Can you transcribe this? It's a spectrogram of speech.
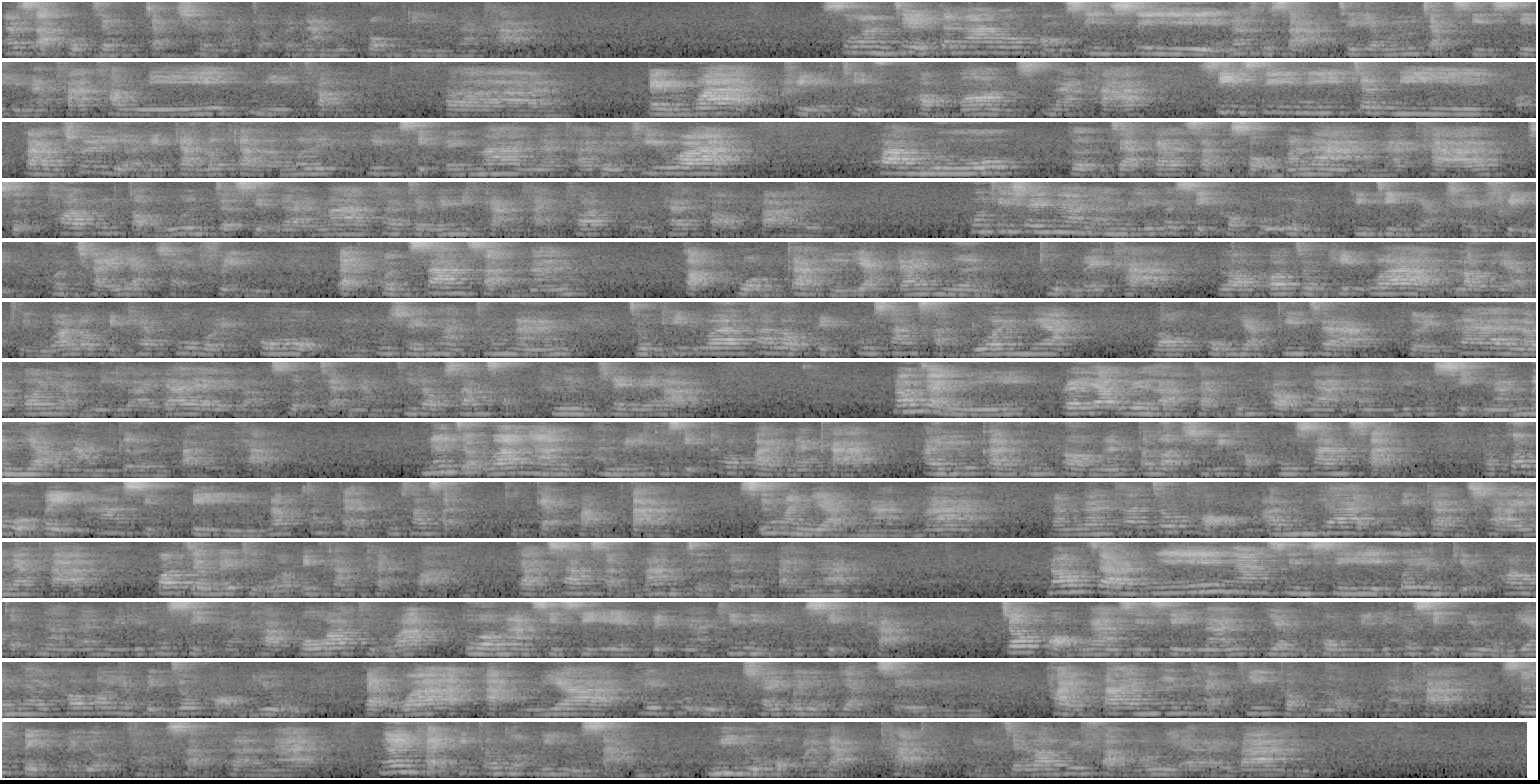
นักศึกษาคงจะรู้จักเชิญอัดกับบรรณานุกรมดีนะคะ ส่วนเจตนารมณ์ของ CC นักศึกษาอาจจะยังไม่รู้จัก CC นะคะคำนี้มีคำเเป็นว่า Creative Commons นะคะ CC นี้จะมีการช่วยเหลือในการลดการละเมิดลิขสิทธิ์ได้มากนะคะ โดยที่ว่าความรู้เกิดจากการสั่งสมมานานนะคะสืบทอดรุ่นต่อรุ่นจะเสียดายมาก ถ้าจะไม่มีการถ่ายทอดเผยแพร่ต่อไป ผู้ที่ใช้งานอันมีลิขสิทธิ์ของผู้อื่น จริง ๆ อยากใช้ฟรี คนใช้อยากใช้ฟรี แต่คนสร้างสรรค์นั้น กับหวงกันหรืออยากได้เงินถูกไหมคะ เราก็จงคิดว่าเราอยากถือว่าเราเป็นแค่ผู้บริโภค หรือผู้ใช้งานเท่านั้น จงคิดว่าถ้าเราเป็นผู้สร้างสรรค์ด้วยเนี่ยเราคงอยากที่จะเผยแพร่แล้วก็อยากมีรายได้อะไรบางส่วนจากงานที่เราสร้างสรรค์ขึ้นใช่ไหมคะนอกจากนี้ระยะเวลาการคุ้มครองงานอันลิขสิทธิ์นั้นมันยาวนานเกินไปค่ะ เนื่องจากว่างานอันลิขสิทธิ์ทั่วไปนะคะ อายุการคุ้มครองนั้นตลอดชีวิตของผู้สร้างสรรค์ แล้วก็บวกไปอีก 50 ปี นับตั้งแต่ผู้สร้างสรรค์ถึงแก่ความตาย ซึ่งมันยาวนานมาก ดังนั้นถ้าเจ้าของอนุญาตให้มีการใช้นะคะ ก็จะไม่ถือว่าเป็นการขัดขวางการสร้างสรรค์มากจนเกินไปนะนอกจากนี้งาน CC ก็ยังเกี่ยวข้องกับงานอันมีลิขสิทธิ์นะคะ เพราะว่าถือว่าตัวงาน CC เองเป็นงานที่มีลิขสิทธิ์ค่ะ เจ้าของงาน CC นั้นยังคงมีลิขสิทธิ์อยู่ ยังไงเขาก็ยังเป็นเจ้าของอยู่ แต่ว่าอนุญาตให้ผู้อื่นใช้ประโยชน์อย่างเสรี ภายใต้เงื่อนไขที่กำหนดนะคะ ซึ่งเป็นประโยชน์ทางสาธารณะ เงื่อนไขที่กำหนดมีอยู่ 3 มีอยู่ 6 ระดับค่ะ เดี๋ยวจะเล่าให้ฟังว่ามีอะไรบ้าง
